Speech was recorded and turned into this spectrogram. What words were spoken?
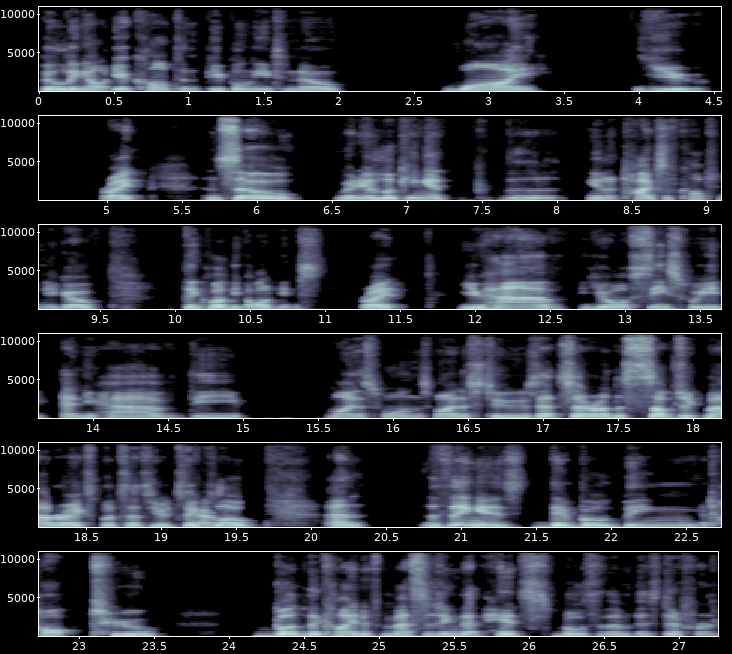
building out your content, people need to know why you, right? And so when you're looking at the you know types of content you go, think about the audience, right? You have your C-suite and you have the minus ones, minus twos, etc. The subject matter experts, as you would say, yeah. And the thing is, they're both being talked to, but the kind of messaging that hits both of them is different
